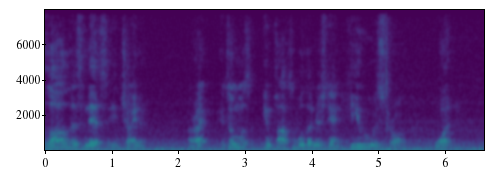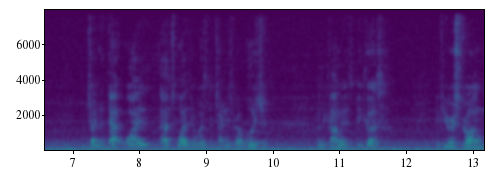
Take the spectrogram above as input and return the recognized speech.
lawlessness in China. All right? It's almost impossible to understand. He who was strong won in China. That why, that's why there was the Chinese Revolution for the communists, because if you were strong,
